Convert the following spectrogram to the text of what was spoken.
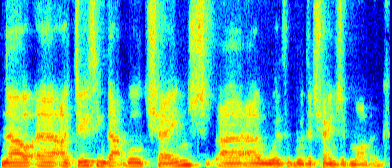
Now, uh, I do think that will change uh, with with the change of monarch.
